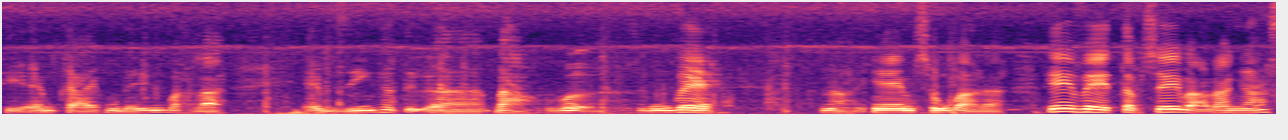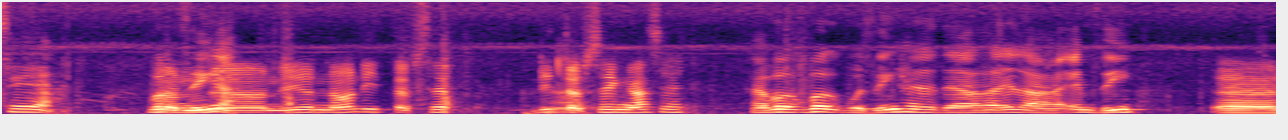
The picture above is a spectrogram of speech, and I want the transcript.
Thì em cái không đấy cũng bảo là em dính theo tự à, bảo vợ dính về. Rồi em sống bảo là thế về tập xe bảo là ngã xe à? Vợ dính à? Ờ, đi, nó đi tập xe đi tập xe ngã xe. À vợ vợ của dính hay là hay là em dính? Ờ,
